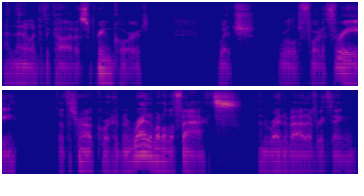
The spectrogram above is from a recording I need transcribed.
And then it went to the Colorado Supreme Court, which ruled 4 to 3 that the trial court had been right about all the facts and right about everything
